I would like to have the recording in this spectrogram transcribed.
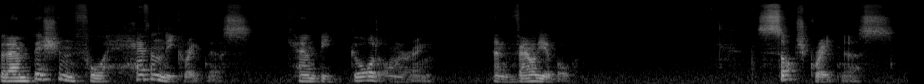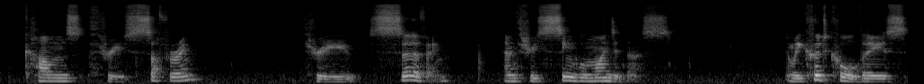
But ambition for heavenly greatness can be God honouring and valuable. Such greatness comes through suffering, through serving, and through single mindedness. And we could call those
